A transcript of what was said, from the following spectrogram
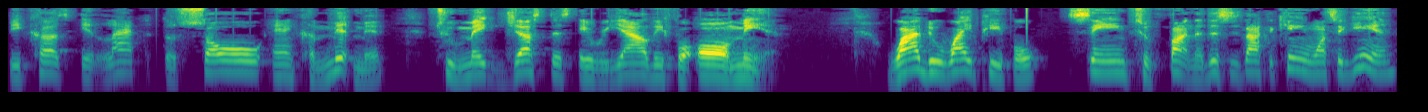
because it lacked the soul and commitment to make justice a reality for all men. Why do white people seem to find now this is Dr. King once again,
